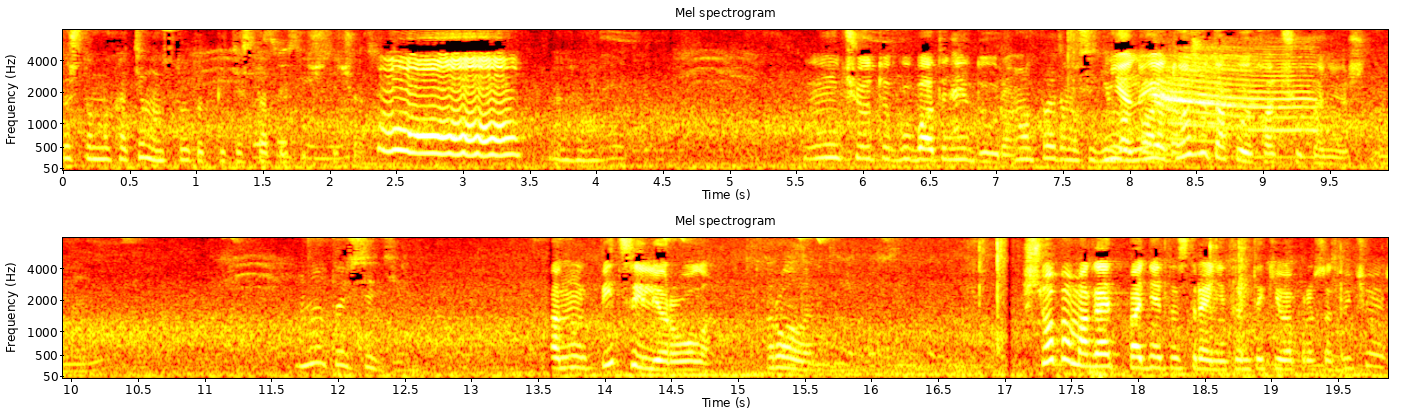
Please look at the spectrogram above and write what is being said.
То, что мы хотим, он стоит от 500 тысяч сейчас. Мгм. Ничего ты, губа-то не дура. Вот поэтому сидим Не, ну я тоже такой хочу, конечно. но- Ну, то есть сидим. А ну, пицца или ролла? Роллы. Что помогает поднять настроение? Ты на такие вопросы отвечаешь?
